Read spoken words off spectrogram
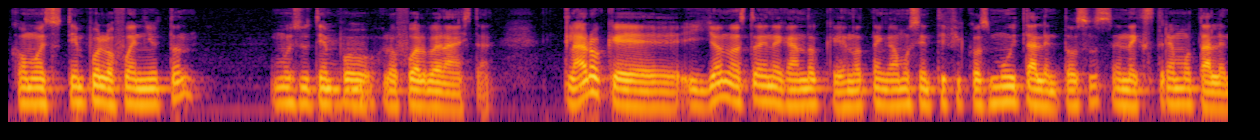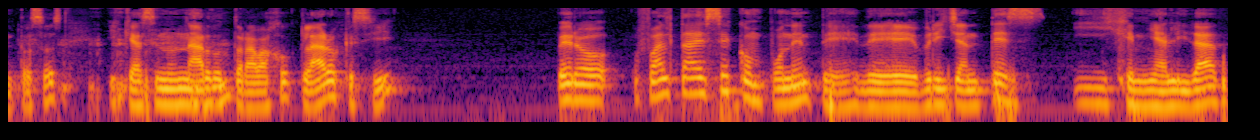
Como en su tiempo lo fue Newton, como en su tiempo lo fue Albert Einstein. Claro que, y yo no estoy negando que no tengamos científicos muy talentosos, en extremo talentosos, y que hacen un arduo trabajo, claro que sí. Pero falta ese componente de brillantez y genialidad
